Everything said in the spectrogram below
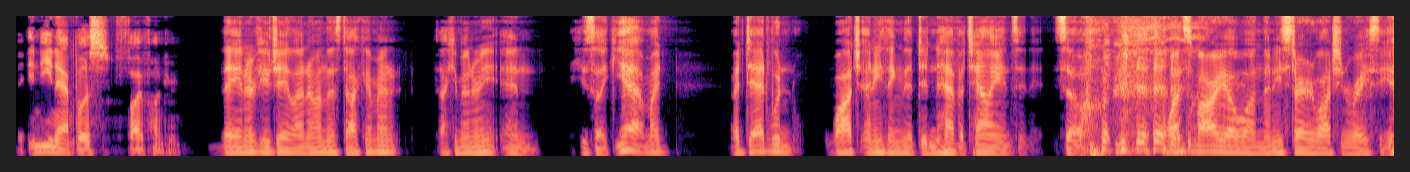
the Indianapolis 500. they interview Jay Leno in this document documentary, and he's like, "Yeah, my my dad wouldn't watch anything that didn't have Italians in it. So once Mario won, then he started watching racing.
